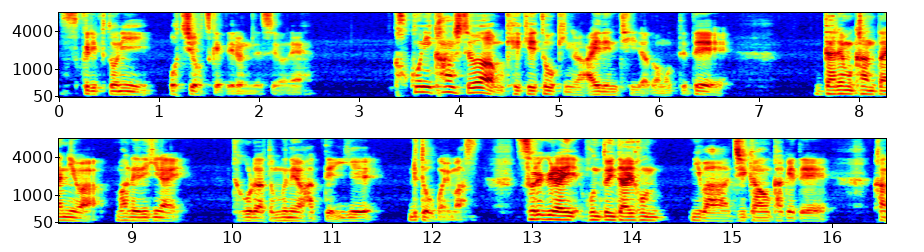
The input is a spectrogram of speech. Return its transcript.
スクリプトにオチをつけてるんですよね。ここに関しては KK トーキングのアイデンティティだと思ってて、誰も簡単には真似できないところだと胸を張って言えると思います。それぐらい本当に台本には時間をかけて考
